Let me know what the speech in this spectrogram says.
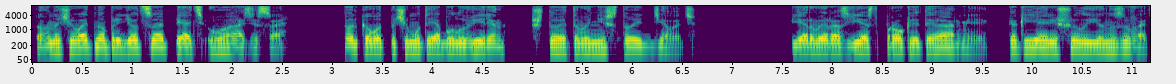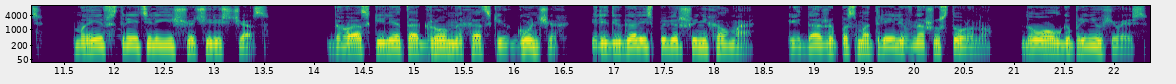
то ночевать нам придется опять у оазиса. Только вот почему-то я был уверен, что этого не стоит делать. Первый разъезд проклятой армии, как я решил ее называть, мы встретили еще через час. Два скелета огромных адских гончих передвигались по вершине холма и даже посмотрели в нашу сторону, долго принюхиваясь.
